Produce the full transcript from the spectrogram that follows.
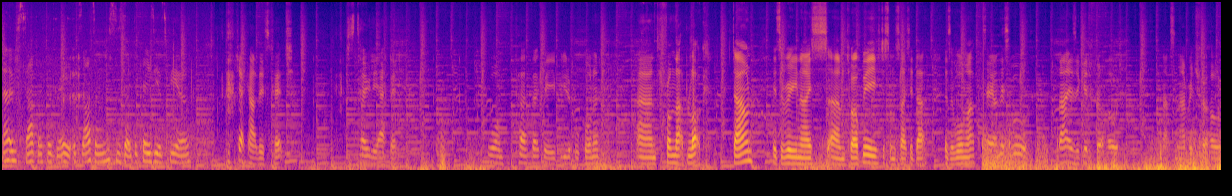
Now that we stopped, I feel great. It's awesome. This is like the craziest view. Check out this pitch. It's totally epic. One perfectly beautiful corner. And from that block down, it's a really nice um, 12B, just onsighted that. as a warm up. So on this wall, that is a good foothold. That's an average foothold.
